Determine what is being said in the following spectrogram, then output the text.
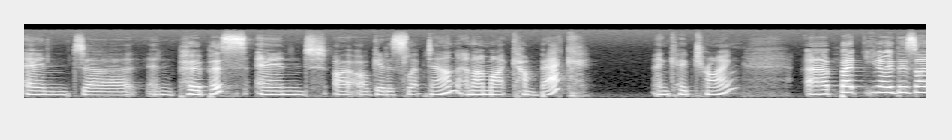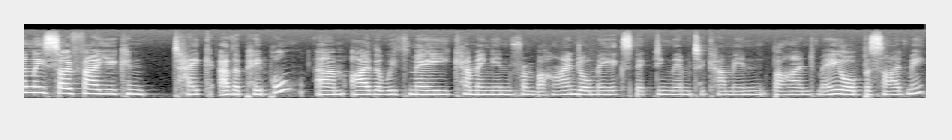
and uh, and purpose, and I, I'll get a slap down, and I might come back and keep trying. Uh, but you know, there's only so far you can take other people, um, either with me coming in from behind or me expecting them to come in behind me or beside me.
